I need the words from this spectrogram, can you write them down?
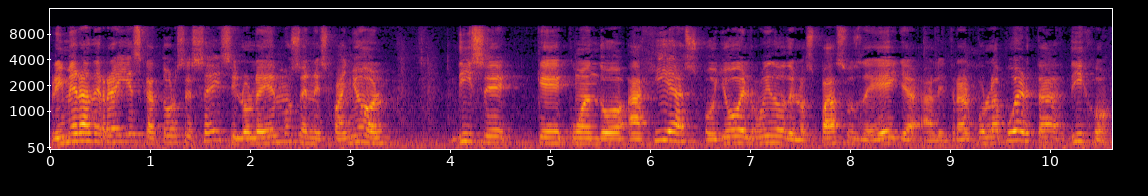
Primera de Reyes 14:6, si lo leemos en español, dice que cuando Agías oyó el ruido de los pasos de ella al entrar por la puerta, dijo,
